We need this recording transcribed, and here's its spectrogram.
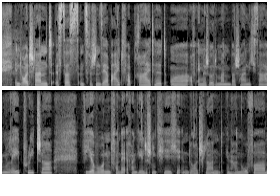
In Deutschland ist das inzwischen sehr weit verbreitet. Uh, auf Englisch würde man wahrscheinlich sagen Lay Preacher. Wir wurden von der evangelischen Kirche in Deutschland, in Hannover,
